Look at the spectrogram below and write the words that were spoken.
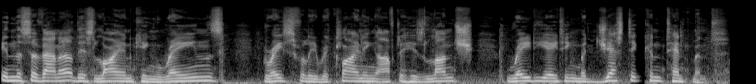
In the savannah, this Lion King reigns, gracefully reclining after his lunch, radiating majestic contentment.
